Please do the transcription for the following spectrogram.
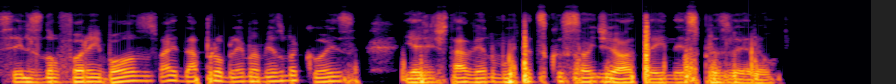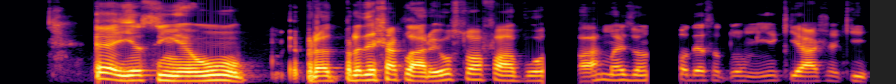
se eles não forem bons, vai dar problema a mesma coisa. E a gente está vendo muita discussão idiota aí nesse Brasileirão. É, e assim, eu. Para deixar claro, eu sou a favor do VAR, mas eu não sou dessa turminha que acha que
